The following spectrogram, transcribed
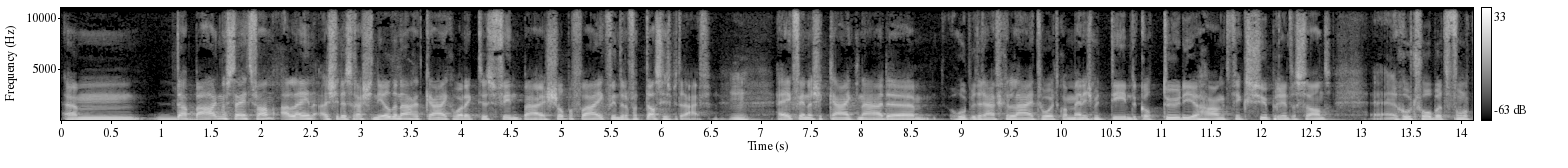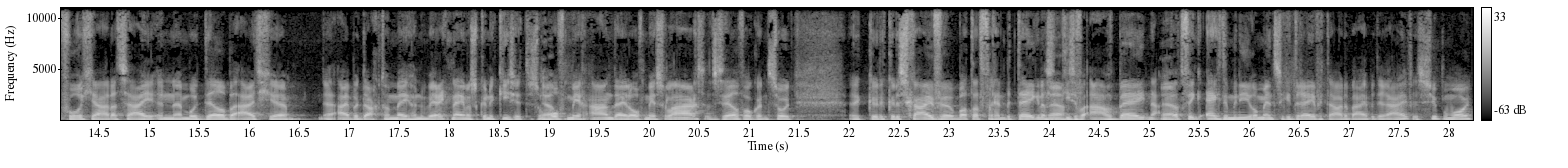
Ehm, daar baal ik nog steeds van. Alleen als je dus rationeel ernaar gaat kijken, wat ik dus vind bij Shopify, ik vind het een fantastisch bedrijf. Hey, ik vind als je kijkt naar de, hoe het bedrijf geleid wordt, qua managementteam, de cultuur die er hangt, vind ik super interessant. Eh, Een goed voorbeeld vond ik vorig jaar dat zij een eh, model hebben uitge, uitbedacht waarmee hun werknemers kunnen kiezen. Dus Ja. of meer aandelen of meer salaris. Het is zelf ook een soort eh, kunnen, kunnen schuiven wat dat voor hen betekent als ze kiezen voor A of B. Nou, Ja. dat vind ik echt de manier om mensen gedreven te houden bij het bedrijf. Dat is super mooi.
